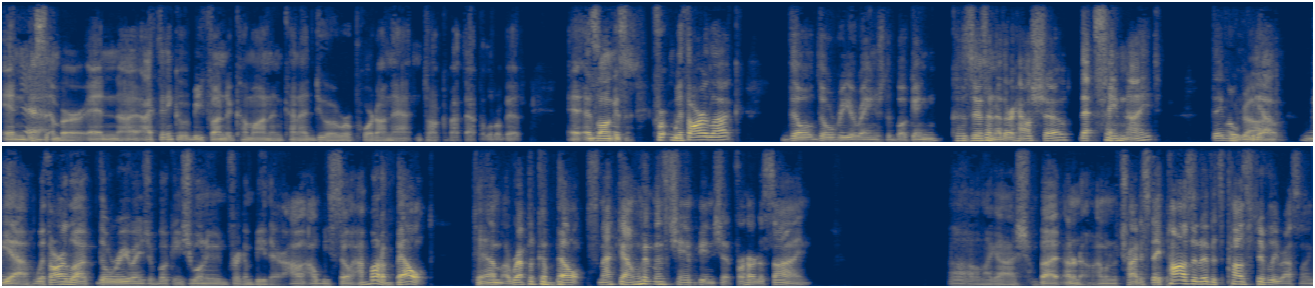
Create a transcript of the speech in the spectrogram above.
in Yeah. December, and I, I think it would be fun to come on and kind of do a report on that and talk about that a little bit. As long as, for, with our luck, they'll they'll rearrange the booking because there's another house show that same night. They, Oh, God. yeah, yeah. With our luck, they'll rearrange the booking. She won't even freaking be there. I'll, I'll be so. I bought a belt, Tim, a replica belt, SmackDown Women's Championship for her to sign. Oh my gosh! But I don't know. I'm going to try to stay positive. It's positively wrestling.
